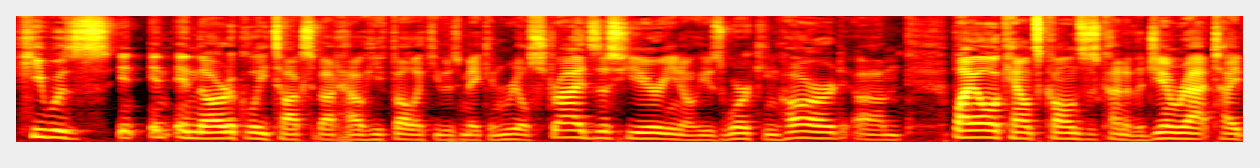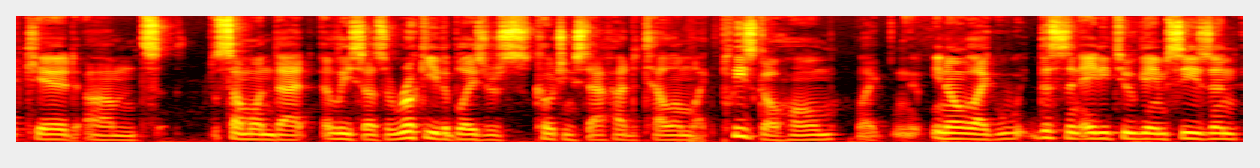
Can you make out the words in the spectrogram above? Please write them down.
he was in, in, in, the article he talks about how he felt like he was making real strides this year. You know he was working hard. Um, by all accounts collins is kind of a gym rat type kid um, someone that at least as a rookie the blazers coaching staff had to tell him like please go home. Like you know like this is an 82 game season.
